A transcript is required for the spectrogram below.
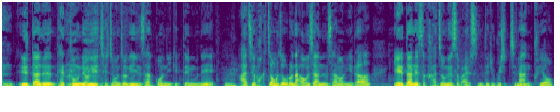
일단은 대통령의 최종적인 인사권이 있기 때문에 네. 아직 확정적으로 나오지 않은 상황이라 예단에서 가정해서 말씀드리고 싶지는 않고요. 어,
